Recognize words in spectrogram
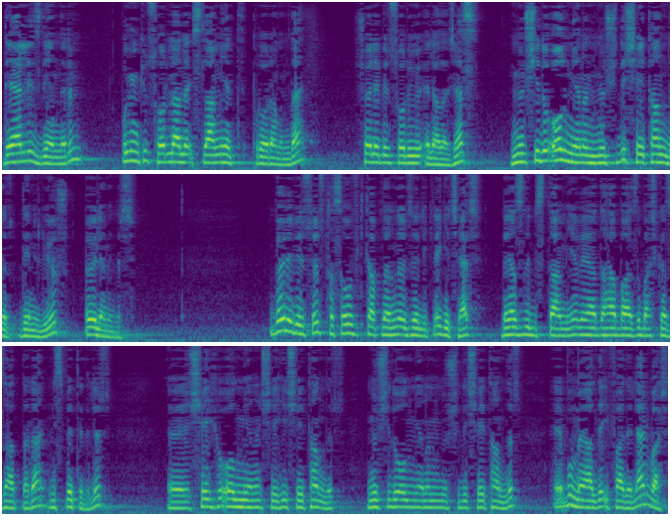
Değerli izleyenlerim, bugünkü Sorularla İslamiyet programında şöyle bir soruyu ele alacağız. Mürşidi olmayanın mürşidi şeytandır deniliyor, öyle midir? Böyle bir söz tasavvuf kitaplarında özellikle geçer. Beyazlı Bistami'ye veya daha bazı başka zatlara nispet edilir. Ee, şeyhi olmayanın şeyhi şeytandır, mürşidi olmayanın mürşidi şeytandır. Ee, bu mealde ifadeler var.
